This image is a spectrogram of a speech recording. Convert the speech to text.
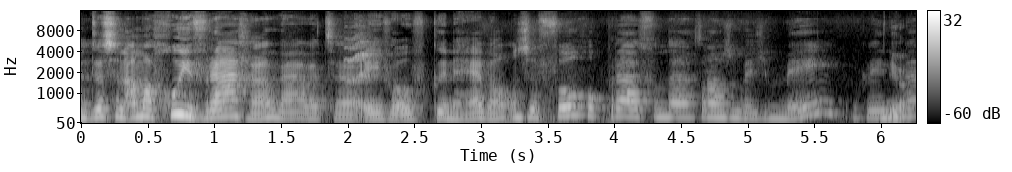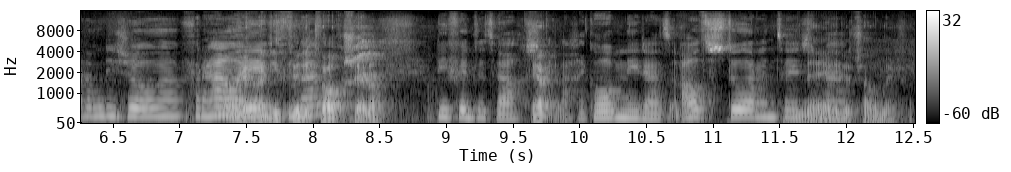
dat zijn allemaal goede vragen waar we het eh, even over kunnen hebben. Onze vogel praat vandaag trouwens een beetje mee. Ik weet niet Ja. waarom die zo eh, verhaal Nou ja, heeft die vindt het wel gezellig. Die vindt het wel gezellig. Ik hoop niet dat het al te storend is. Nee, dat zal hem even.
